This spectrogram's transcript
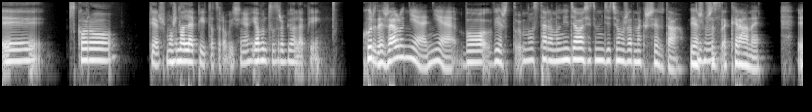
yy, skoro wiesz, można lepiej to zrobić, nie? Ja bym to zrobiła lepiej. Kurde, żalu nie, nie, bo wiesz, no stara, no nie działa się tym dzieciom żadna krzywda, wiesz, Mhm. przez ekrany. Yy,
